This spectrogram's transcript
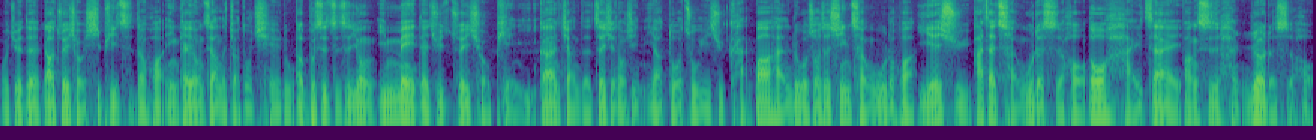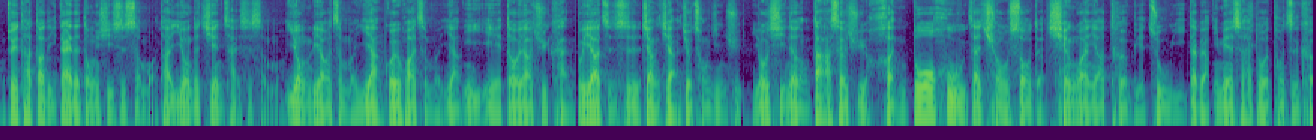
我觉得要追求 CP 值的话，应该用这样的角度切入，而不是只是用一昧的去追求便宜。刚刚讲的这些东西，你要多注意去看，包含如果说是新成屋的话，也许它在成屋的时候都还在房市很热的时候，所以它到底盖的东西是什么，它用的建材是什么，用料怎么样，规划怎么样，你也都要去看，不要只是降价就冲进去。尤其那种大社区很多户在求售的，千万要特别注意，代表里面是很多投资客。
